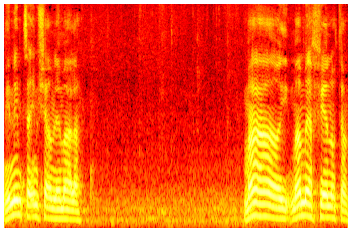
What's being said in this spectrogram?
מי נמצאים שם למעלה? מה, מה מאפיין אותם?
